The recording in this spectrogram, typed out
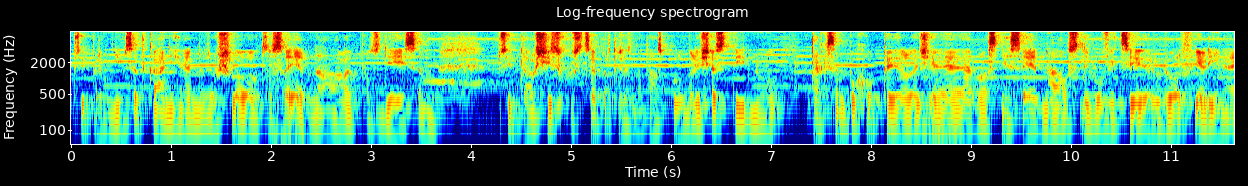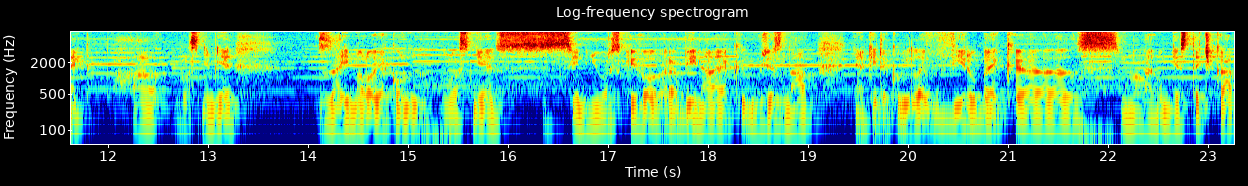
při prvním setkání hned nedošlo, co se jedná, ale později jsem při další schůzce, protože jsme tam spolu byli 6 týdnů, tak jsem pochopil, že vlastně se jedná o slivovici Rudolf Jelínek. A vlastně mě zajímalo, jak on vlastně syn rabína, jak může znát nějaký takovýhle výrobek eh, z malého městečka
